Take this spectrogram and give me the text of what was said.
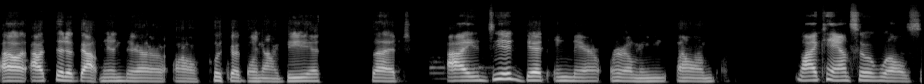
Uh, i could have gotten in there uh, quicker than i did but i did get in there early um, my cancer was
